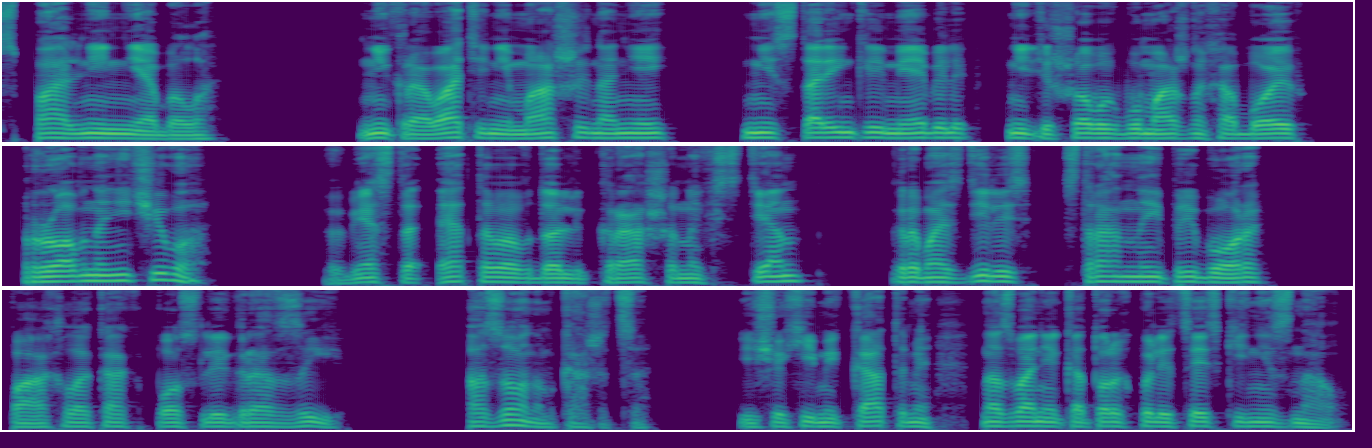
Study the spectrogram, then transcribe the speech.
Спальни не было. Ни кровати, ни Маши на ней, ни старенькой мебели, ни дешевых бумажных обоев. Ровно ничего. Вместо этого вдоль крашенных стен громоздились странные приборы. Пахло, как после грозы. Озоном, кажется. Еще химикатами, названия которых полицейский не знал.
